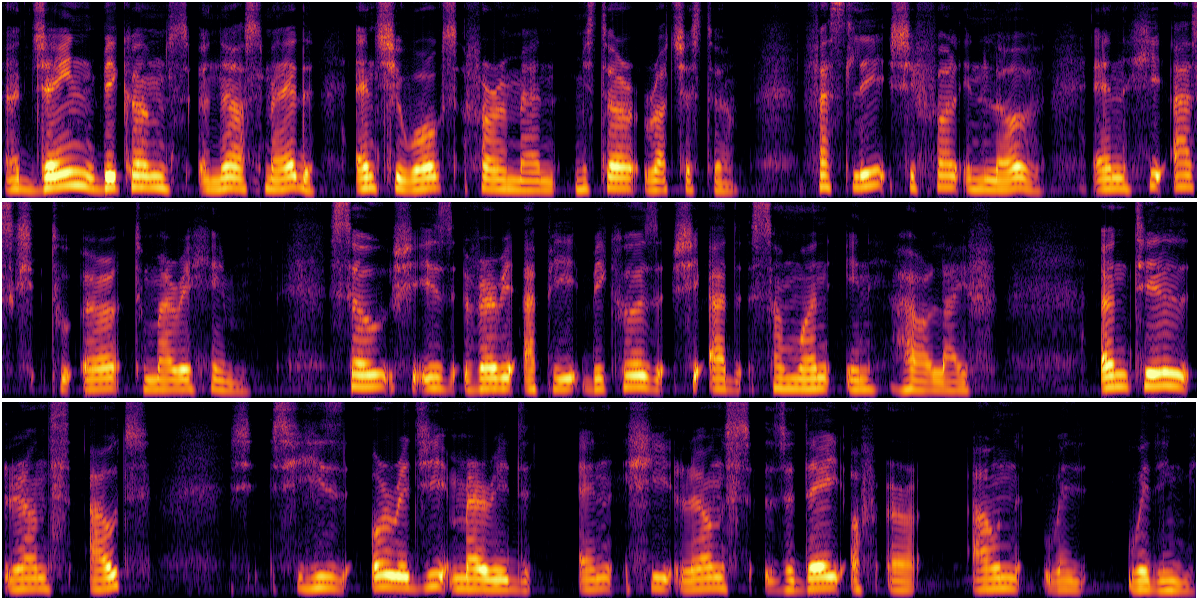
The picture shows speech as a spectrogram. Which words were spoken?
Uh, Jane becomes a nursemaid and she works for a man, Mr. Rochester. Firstly, she falls in love and he asks to her to marry him. So she is very happy because she had someone in her life. Until learns out she is already married and she learns the day of her own wed wedding.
